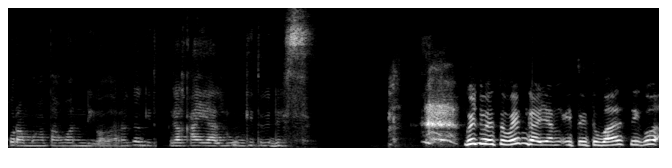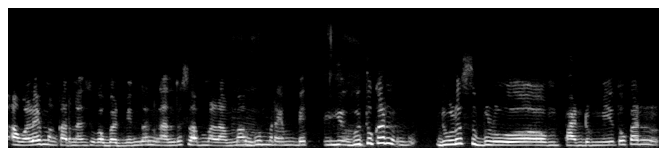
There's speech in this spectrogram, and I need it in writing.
kurang pengetahuan di olahraga gitu. Nggak kayak lu gitu des. Gue juga sebenarnya nggak yang itu itu banget sih. Gue awalnya emang karena suka badminton kan terus lama-lama hmm. gue merembet. Iya. Gue tuh kan dulu sebelum pandemi itu kan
